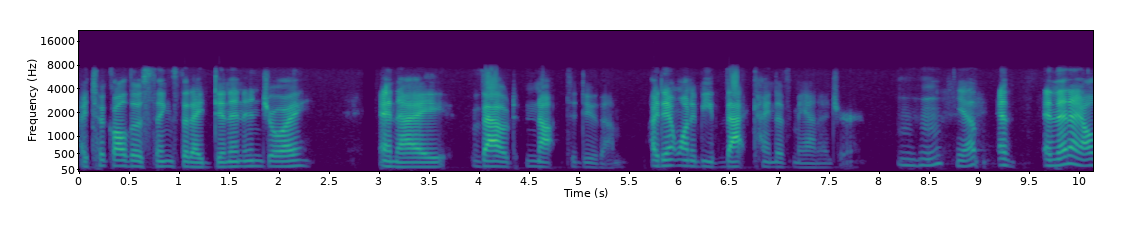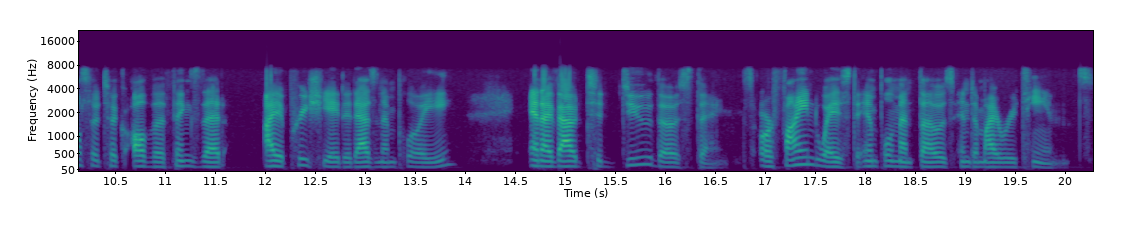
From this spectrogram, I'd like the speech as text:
I took all those things that I didn't enjoy and I vowed not to do them. I didn't want to be that kind of manager. Mhm. Yep. And and then I also took all the things that I appreciated as an employee And I vowed to do those things or find ways to implement those into my routines.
